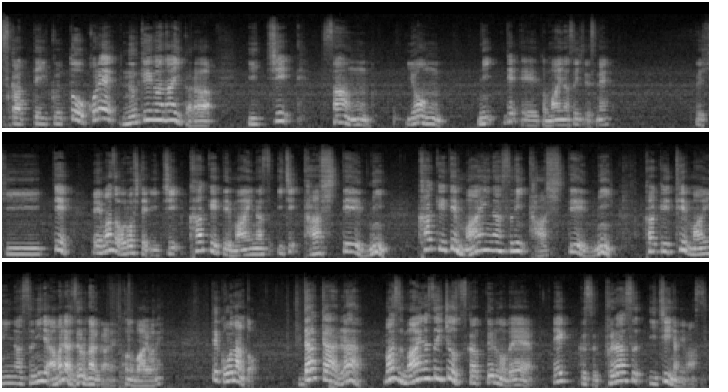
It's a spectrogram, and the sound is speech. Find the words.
使っていくと、これ抜けがないから、1、3、4、2で、えーと、マイナス1ですね。で、引いて、えー、まず下ろして1、かけてマイナス1、足して2、かけてマイナス2、足して2、かけてマイナス2で、あまりは0になるからね、この場合はね。で、こうなると。だから、まずマイナス1を使ってるので、x プラス1になります。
